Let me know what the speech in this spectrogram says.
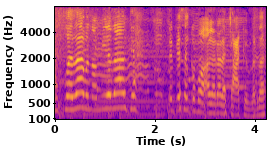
a su edad, bueno, a mi edad ya le empiezan como a agarrar achaques, ¿verdad?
